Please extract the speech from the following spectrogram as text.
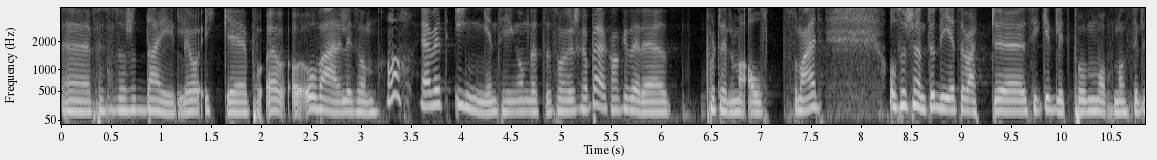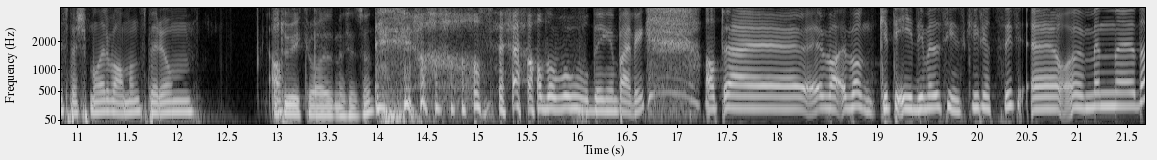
Uh, For jeg syns det var så deilig å ikke eh, å være litt sånn Å, jeg vet ingenting om dette svangerskapet. Jeg kan ikke dere fortelle meg alt som er? Og så skjønte jo de etter hvert uh, sikkert litt på måten man stiller spørsmål, eller hva man spør om. At du ikke var medisinstudent? Jeg hadde overhodet ingen peiling. At jeg vanket i de medisinske kretser. Eh, Men eh, da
